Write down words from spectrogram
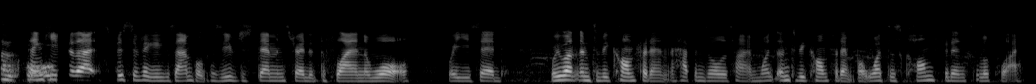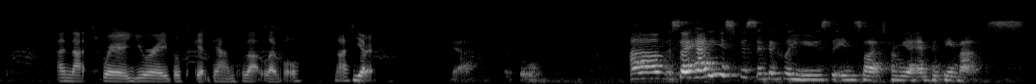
So cool. Thank you for that specific example because you've just demonstrated the fly on the wall where you said we want them to be confident. It happens all the time. Want them to be confident, but what does confidence look like? And that's where you were able to get down to that level. Nice yep. work. Yeah, so cool. Um, so, how do you specifically use the insights from your empathy maps?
